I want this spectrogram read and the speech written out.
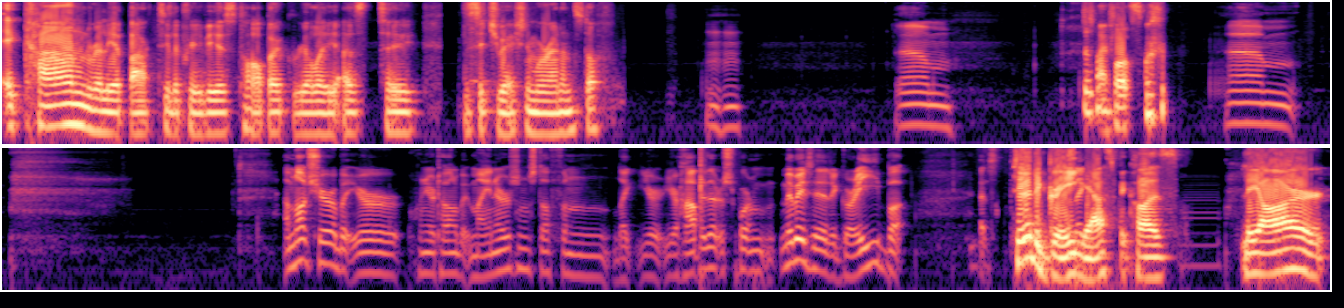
it can relate back to the previous topic, really, as to the situation we're in and stuff. Mm-hmm. Um. Just my thoughts. Um. I'm not sure about your when you're talking about miners and stuff, and like you're you're happy that they're supporting maybe to a degree, but it's to a degree, Like- yes, because they are.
